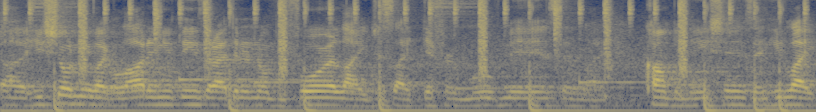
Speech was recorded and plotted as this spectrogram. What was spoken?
Uh, he showed me like a lot of new things that I didn't know before, like just like different movements and like combinations. And he like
